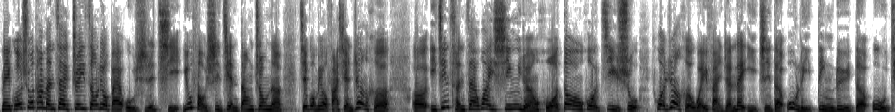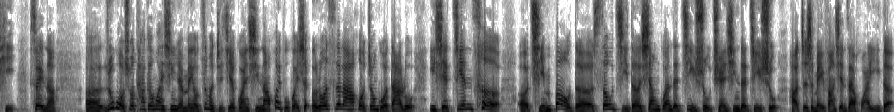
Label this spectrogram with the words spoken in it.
美国说他们在追踪六百五十起 UFO 事件当中呢，结果没有发现任何呃已经存在外星人活动或技术或任何违反人类已知的物理定律的物体，所以呢。呃，如果说他跟外星人没有这么直接关系，那会不会是俄罗斯啦或中国大陆一些监测呃情报的搜集的相关的技术，全新的技术？好，这是美方现在怀疑的。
